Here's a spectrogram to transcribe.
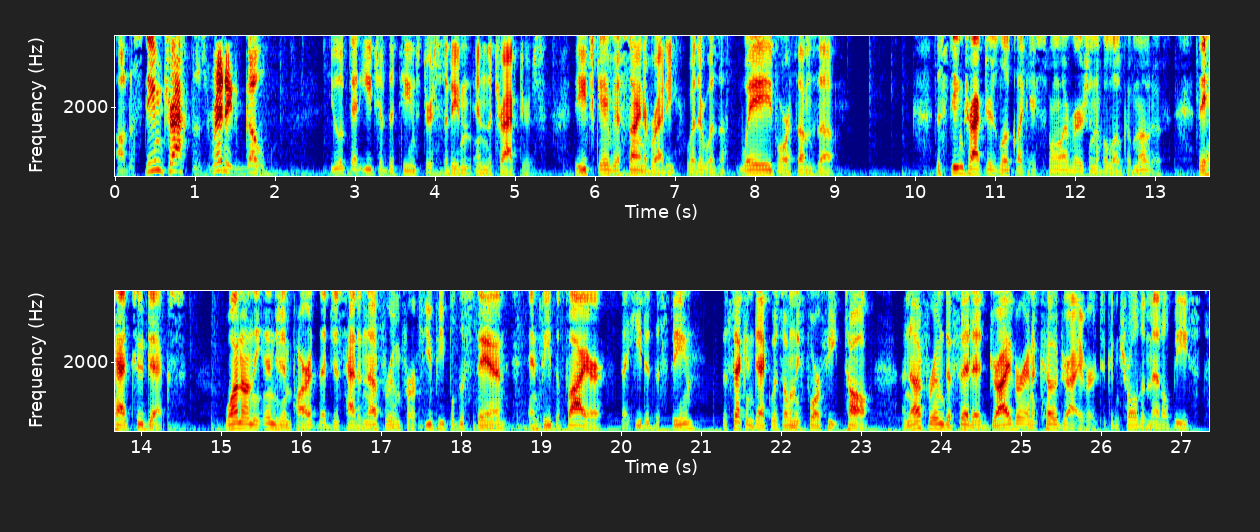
are the steam tractors ready to go? He looked at each of the teamsters sitting in the tractors. They each gave a sign of ready, whether it was a wave or a thumbs up. The steam tractors looked like a smaller version of a locomotive. They had two decks, one on the engine part that just had enough room for a few people to stand and feed the fire that heated the steam. The second deck was only four feet tall, enough room to fit a driver and a co driver to control the metal beast.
